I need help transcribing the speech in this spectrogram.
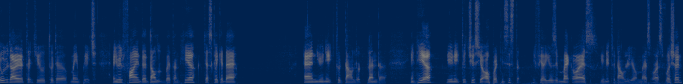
It will direct you to the main page and you will find the download button here. Just click it there and you need to download Blender. In here, you need to choose your operating system. If you are using Mac OS, you need to download your Mac OS version.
